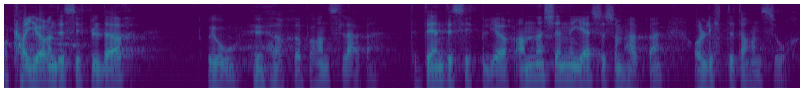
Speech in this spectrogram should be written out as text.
Og hva gjør en disippel der? Jo, hun hører på hans lære. Det er det en disippel gjør. Anerkjenner Jesus som Herre og lytter til Hans ord.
